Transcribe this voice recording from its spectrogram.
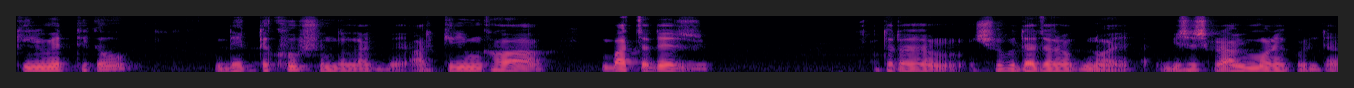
ক্রিমের থেকেও দেখতে খুব সুন্দর লাগবে। আর ক্রিম খাওয়া বাচ্চাদের অতটা সুবিধাজনক নয়। বিশেষ করে আমি মনে করি না।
